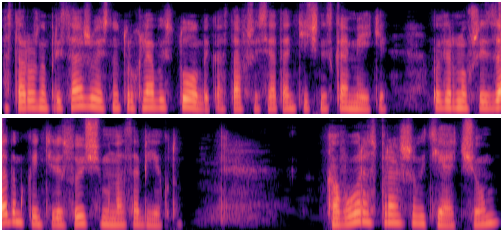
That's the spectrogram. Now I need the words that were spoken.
осторожно присаживаясь на трухлявый столбик, оставшийся от античной скамейки, повернувшись задом к интересующему нас объекту. Кого расспрашивать и о чем?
